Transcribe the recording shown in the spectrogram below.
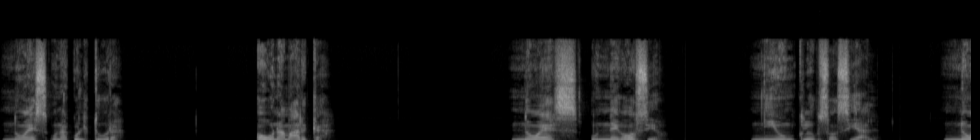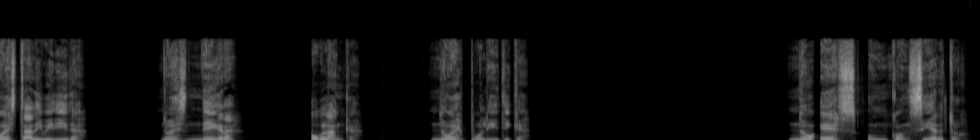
no es una cultura o una marca. No es un negocio ni un club social. No está dividida. No es negra o blanca. No es política. No es un concierto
